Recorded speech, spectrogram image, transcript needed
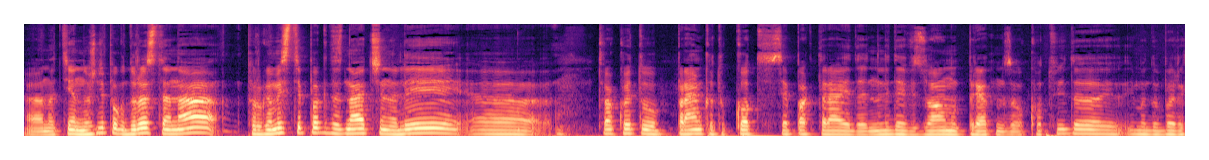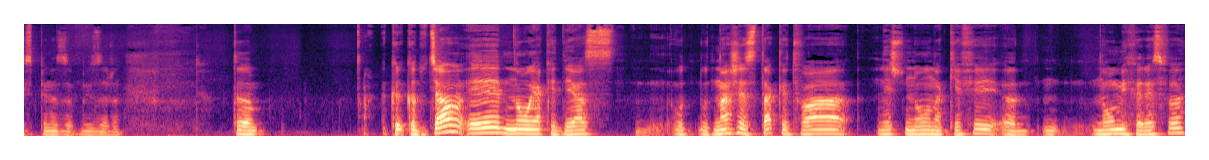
на тия нужни. Пък от друга страна, програмистите пък да знаят, че нали, това, което правим като код, все пак трябва и да, нали, да е визуално приятно за окото и да има добър експириенс за юзера. Та, като цяло е много яка идея. Аз, от, от нашия стак е това нещо много на кефи, много ми харесва.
